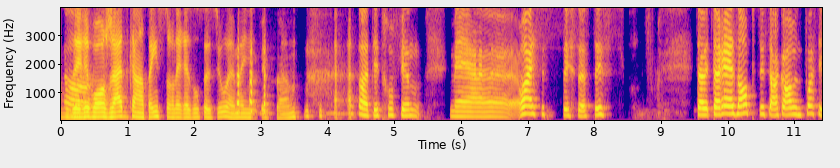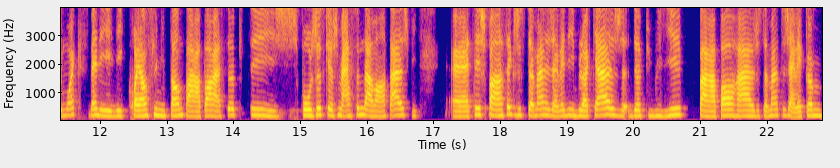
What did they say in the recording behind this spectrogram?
Vous Ah. irez voir Jade Quentin sur les réseaux sociaux, elle est magnifique femme. Ah, t'es trop fine. Mais euh, ouais, c'est ça. tu as raison, puis c'est encore une fois, c'est moi qui se mets des, des croyances limitantes par rapport à ça. Puis il faut juste que je m'assume davantage. Puis euh, je pensais que justement, j'avais des blocages de publier par rapport à justement, j'avais comme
